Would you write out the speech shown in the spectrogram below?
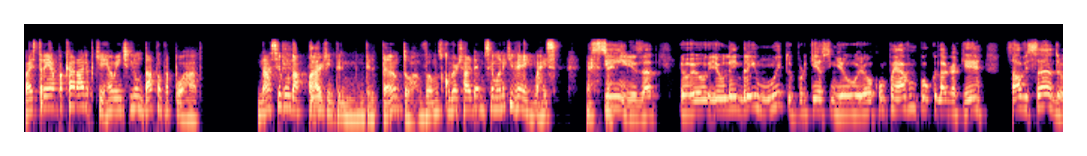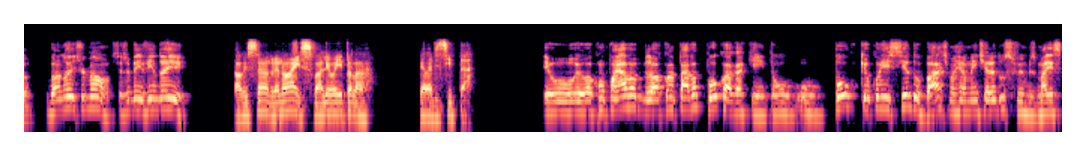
vai estranhar pra caralho, porque realmente ele não dá tanta porrada. Na segunda parte, entre, entretanto, vamos conversar semana que vem, mas. Sim, exato. Eu, eu, eu lembrei muito, porque assim, eu, eu acompanhava um pouco da HQ. Salve, Sandro! Boa noite, irmão. Seja bem-vindo aí. Salve, Sandro. É nóis. Valeu aí pela, pela visita. Eu, eu acompanhava eu acompanhava pouco a HQ, então o, o pouco que eu conhecia do Batman realmente era dos filmes, mas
